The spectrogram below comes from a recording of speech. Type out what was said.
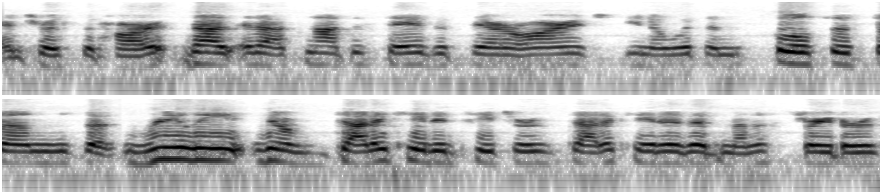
interest at heart. That that's not to say that there aren't, you know, within school systems that really, you know, dedicated teachers, dedicated administrators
